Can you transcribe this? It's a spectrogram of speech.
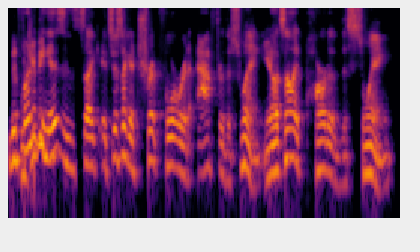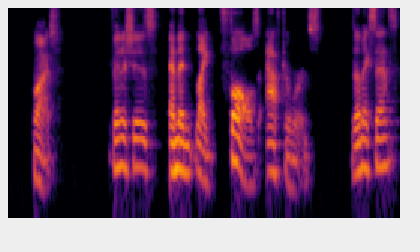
The Would funny be- thing is, it's like it's just like a trip forward after the swing. You know, it's not like part of the swing. Watch, finishes and then like falls afterwards. Does that make sense?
